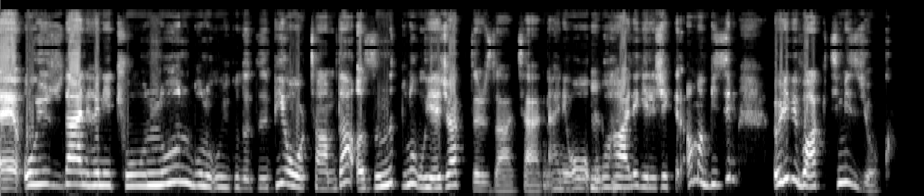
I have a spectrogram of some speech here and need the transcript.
E, o yüzden hani çoğunluğun bunu uyguladığı bir ortamda azınlık bunu uyacaktır zaten. Hani o, o hale gelecektir. Ama bizim öyle bir vaktimiz yok.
